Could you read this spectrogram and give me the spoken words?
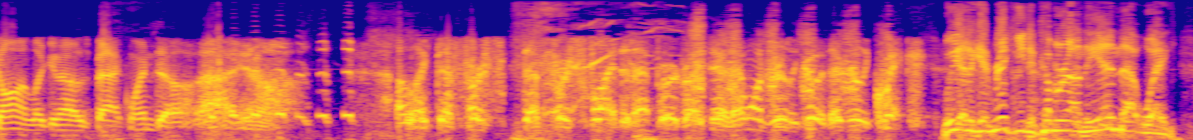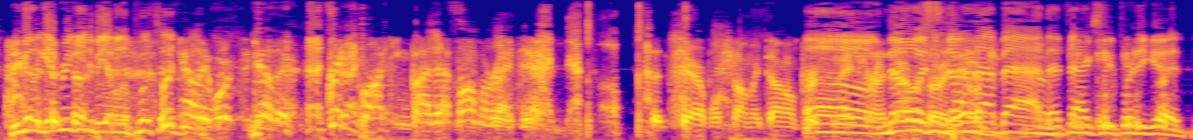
Sean looking out his back window. Ah, you know, I like that first that first flight of that bird right there. That one's really good. That's really quick. we got to get Ricky to come around the end that way. We got to get Ricky to be able to put Look how they work together. Great blocking by that mama right there. That's a terrible Sean McDonnell impersonation. Oh right no, there. it's Sorry. not that bad. That's actually pretty good.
